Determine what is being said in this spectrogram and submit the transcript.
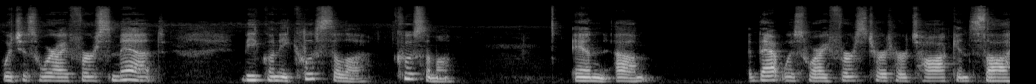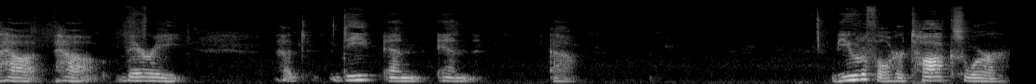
which is where I first met Bhikkhuni Kusala, Kusuma. And um, that was where I first heard her talk and saw how how very uh, deep and and uh, beautiful her talks were.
